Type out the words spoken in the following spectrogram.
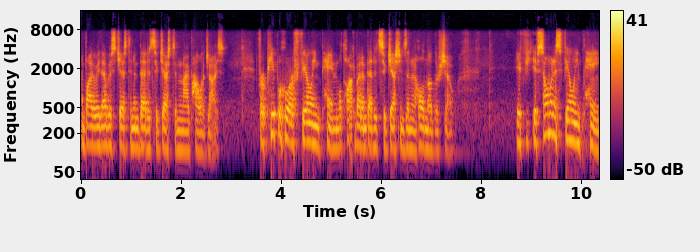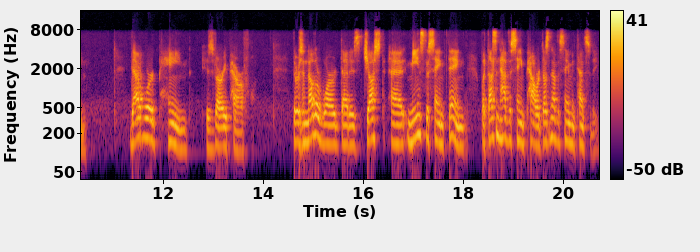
and by the way, that was just an embedded suggestion, and I apologize. For people who are feeling pain, we'll talk about embedded suggestions in a whole nother show. If, if someone is feeling pain, that word pain is very powerful. There's another word that is just uh, means the same thing, but doesn't have the same power, doesn't have the same intensity.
